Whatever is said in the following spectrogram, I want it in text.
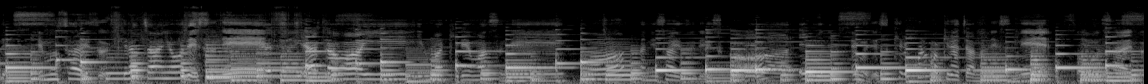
です。M サイズ。キラちゃん用ですね。いやかわいい。今着れますね。わあ何サイズですか？は M です。M です。これもキラちゃんのですね。M サイズデ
